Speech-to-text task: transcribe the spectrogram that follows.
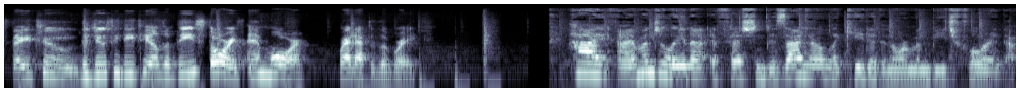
Stay tuned. The juicy details of these stories and more right after the break. Hi, I'm Angelina, a fashion designer located in Ormond Beach, Florida.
